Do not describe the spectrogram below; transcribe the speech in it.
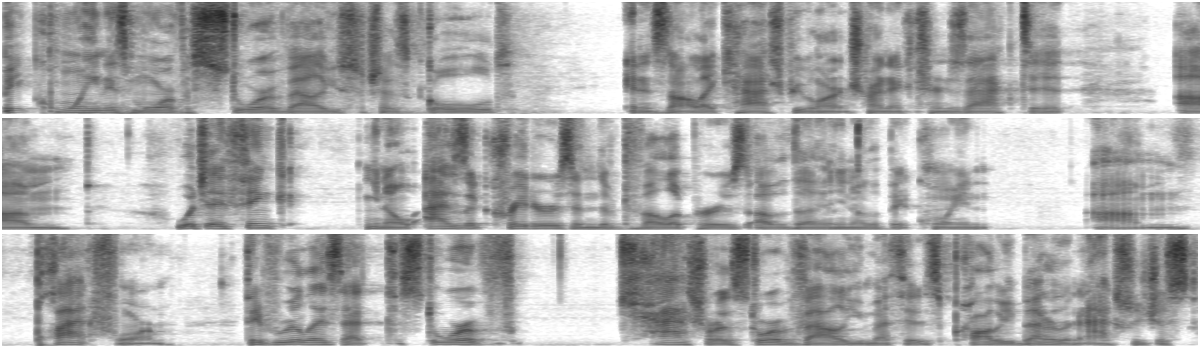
Bitcoin is more of a store of value, such as gold, and it's not like cash. People aren't trying to transact it, um, which I think, you know, as the creators and the developers of the, you know, the Bitcoin um, platform, they've realized that the store of cash or the store of value method is probably better than actually just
